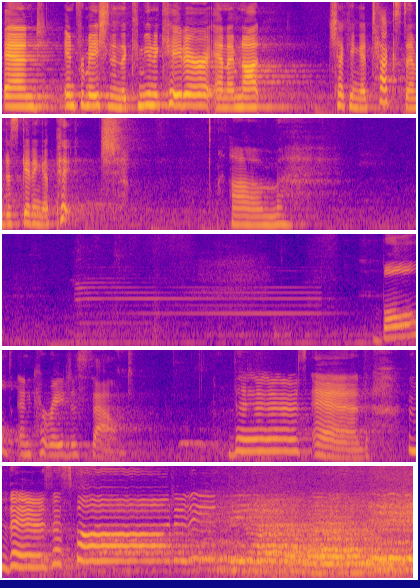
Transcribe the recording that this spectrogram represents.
And information in the communicator, and I'm not checking a text, I'm just getting a pitch. Um, bold and courageous sound. There's and there's a spot in India.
